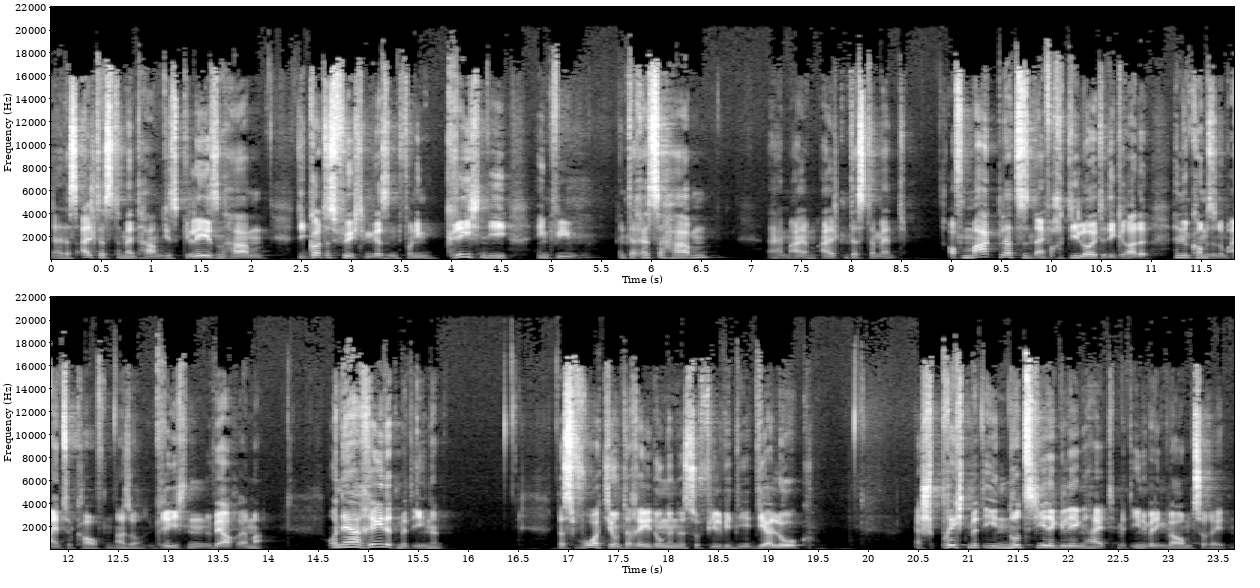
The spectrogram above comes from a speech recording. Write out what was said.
äh, das Alte Testament haben, die es gelesen haben. Die Gottesfürchtigen, das sind von den Griechen, die irgendwie Interesse haben ähm, im Alten Testament. Auf dem Marktplatz sind einfach die Leute, die gerade hingekommen sind, um einzukaufen. Also Griechen, wer auch immer. Und er redet mit ihnen. Das Wort hier unter Redungen ist so viel wie Dialog. Er spricht mit ihnen, nutzt jede Gelegenheit, mit ihnen über den Glauben zu reden.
